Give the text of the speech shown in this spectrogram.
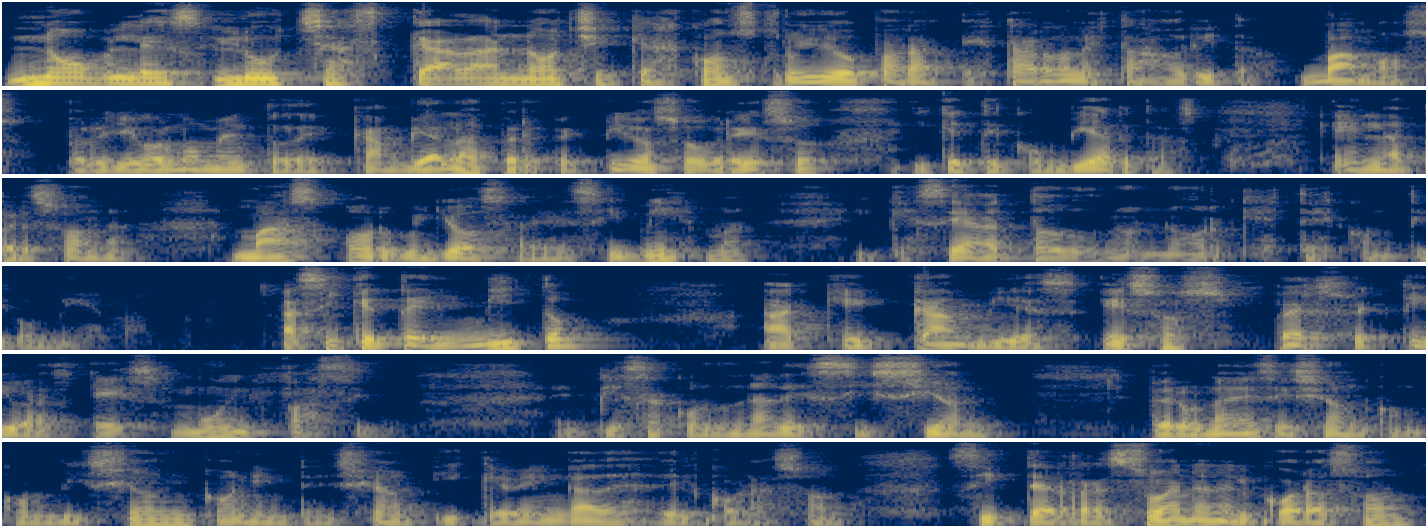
nobles luchas cada noche que has construido para estar donde estás ahorita. Vamos, pero llegó el momento de cambiar la perspectiva sobre eso y que te conviertas en la persona más orgullosa de sí misma y que sea todo un honor que estés contigo misma. Así que te invito a que cambies esas perspectivas. Es muy fácil. Empieza con una decisión pero una decisión con convicción y con intención y que venga desde el corazón. Si te resuena en el corazón,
